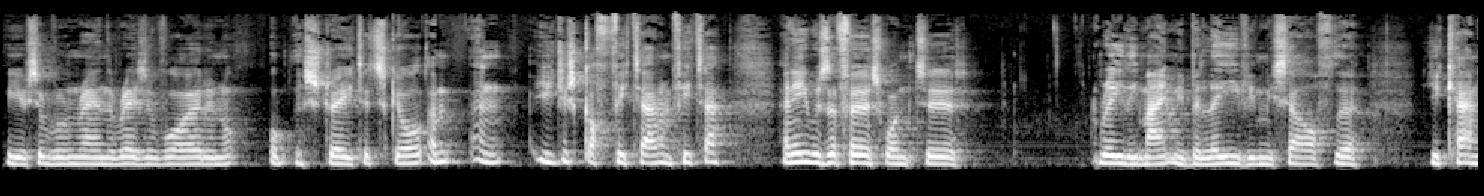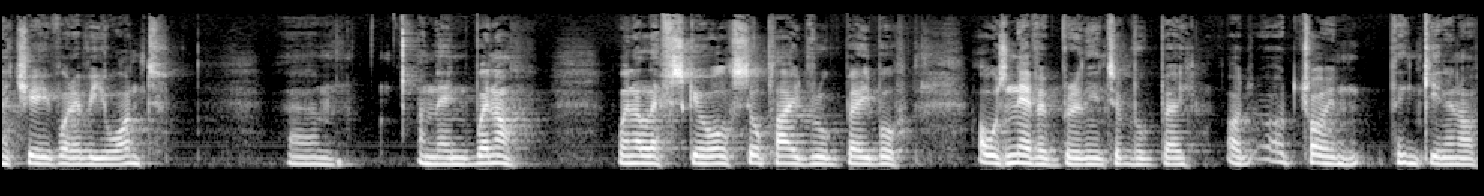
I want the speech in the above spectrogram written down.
we used to run around the reservoir and up, the street at school. And, and you just got fitter and fitter. And he was the first one to really make me believe in myself that you can achieve whatever you want. Um, and then when I when I left school, still played rugby, but I was never brilliant at rugby. I'd, I'd try and think, you know,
